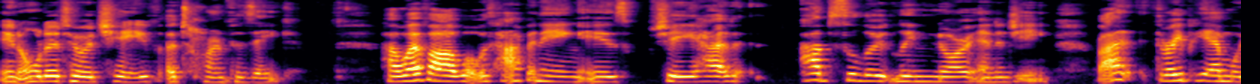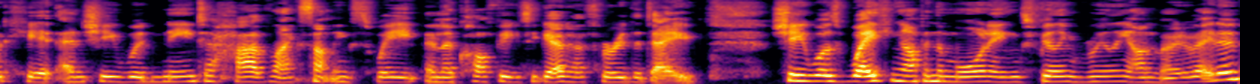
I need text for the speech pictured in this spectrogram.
in order to achieve a toned physique. However, what was happening is she had absolutely no energy, right? 3 p.m. would hit and she would need to have like something sweet and a coffee to get her through the day. She was waking up in the mornings feeling really unmotivated,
